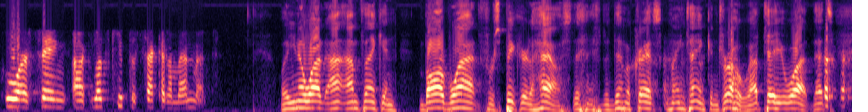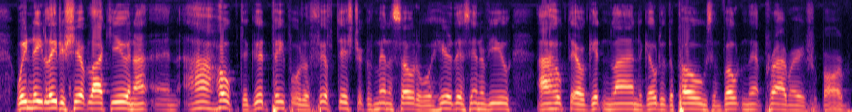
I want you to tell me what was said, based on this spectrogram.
who are saying, uh, let's keep the Second Amendment. Well, you know what? I, am thinking Barb White for Speaker of the House. If the Democrats maintain control, I tell you what, that's we need leadership like you, and I and I hope the good people of the Fifth District of Minnesota will hear this interview. I hope they'll get in line to go to the polls and vote in that primary for Barb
